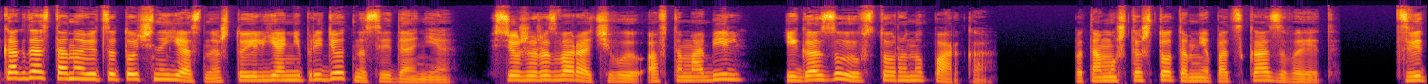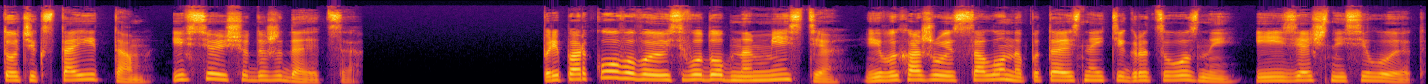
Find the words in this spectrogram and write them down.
когда становится точно ясно, что Илья не придет на свидание, все же разворачиваю автомобиль и газую в сторону парка. Потому что что-то мне подсказывает. Цветочек стоит там и все еще дожидается. Припарковываюсь в удобном месте и выхожу из салона, пытаясь найти грациозный и изящный силуэт.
